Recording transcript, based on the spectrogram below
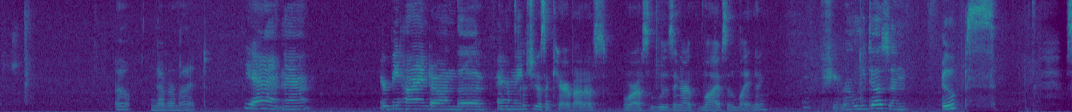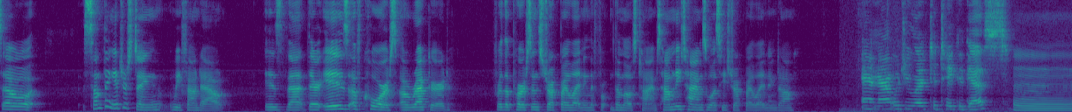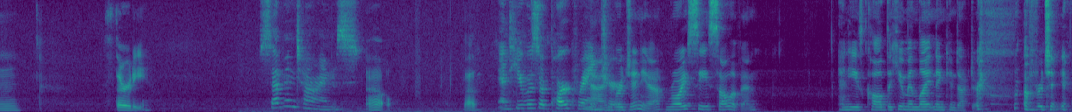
Oh, never mind. Yeah, nah. You're behind on the family. Because she doesn't care about us or us losing our lives in lightning. She really doesn't. Oops. So, something interesting we found out is that there is, of course, a record for the person struck by lightning the, the most times. How many times was he struck by lightning, Dom? Aunt Nat, would you like to take a guess? Hmm. 30. Seven times. Oh. That And he was a park Yeah, in ranger. Virginia, Roy C. Sullivan. And he's called the human lightning conductor of Virginia.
